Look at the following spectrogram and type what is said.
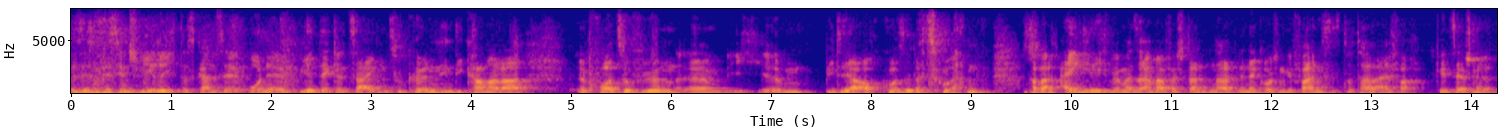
es ist ein bisschen schwierig, das Ganze ohne Bierdeckel zeigen zu können, in die Kamera äh, vorzuführen. Ähm, ich ähm, biete ja auch Kurse dazu an, aber eigentlich, wenn man es einmal verstanden hat, wenn der Groschen gefallen ist, ist es total einfach, geht sehr schnell.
